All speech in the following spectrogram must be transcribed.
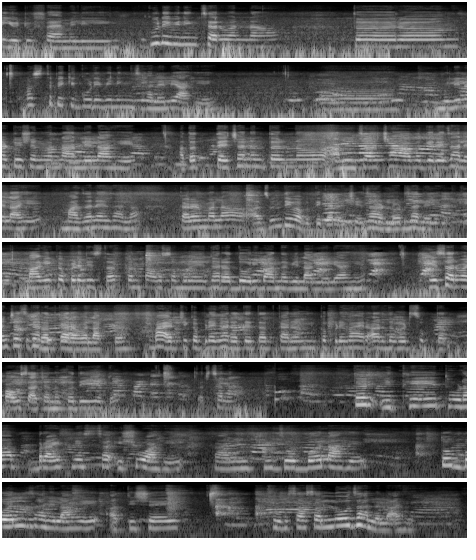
My YouTube family good evening सर्वांना. तर मस्तपैकी गुड इव्हिनिंग झालेली आहे. मुलीला ट्युशनवरनं आणलेलं आहे. आता त्याच्यानंतरनं आमचा चहा वगैरे झालेला आहे. माझा नाही झाला. कारण मला अजून दिवाबत्ती करायची आहे, झाडलोट झालेली मागे कपडे दिसतात पण पावसामुळे घरात दोरी बांधावी लागलेली आहे. हे सर्वांच्याच घरात करावं लागतं. बाहेरचे कपडे घरात येतात कारण कपडे बाहेर अर्धवट सुकतात. पाऊस अचानक कधी येतो. तर चला. तर इथे थोडा ब्राईटनेसचा इश्यू आहे कारण की जो बल आहे तो बल झालेला आहे अतिशय थोडासा असा लो झालेला आहे.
